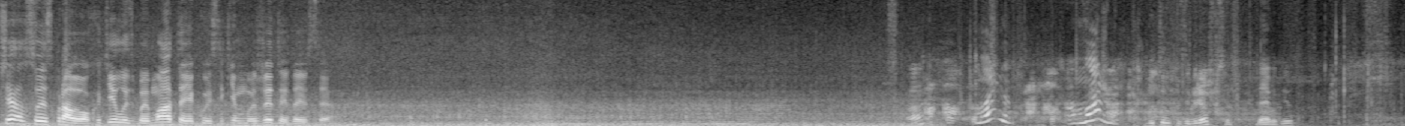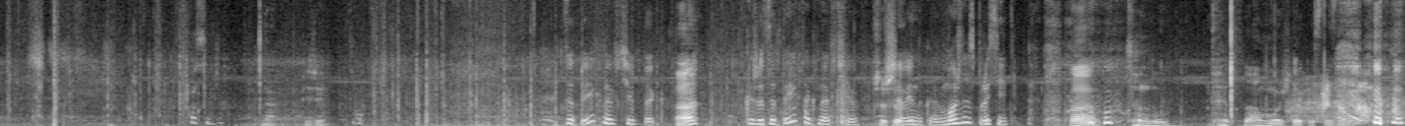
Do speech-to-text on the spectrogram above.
Ще свої справи хотілося б мати якусь, яким жити, да і все. Можно? А можно? Бутылку заберешь все? Дай я попью. Спасибо. На, пиши. Це ти їх навчив так? А? Кажу, це ти їх так навчив? Що, Що що? він такий, можна спросити? А, та ну, ти сам можеш якось не знаю.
